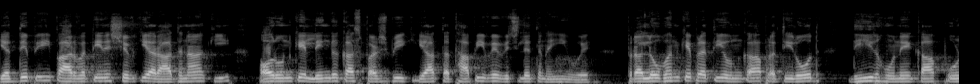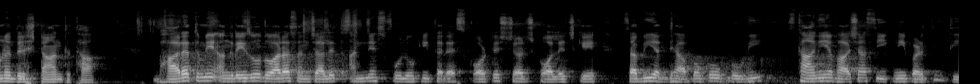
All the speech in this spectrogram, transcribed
यद्यपि पार्वती ने शिव की आराधना की और उनके लिंग का स्पर्श भी किया, तथापि वे विचलित नहीं हुए। प्रलोभन के प्रति उनका प्रतिरोध धीर होने का पूर्ण दृष्टांत था। भारत में अंग्रेज़ों द्वारा संचालित अन्य स्कूलों की तरह स्कॉटिश चर्च कॉलेज के सभी अध्यापकों को भी स्थानीय भाषा सीखनी पड़ती थी।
